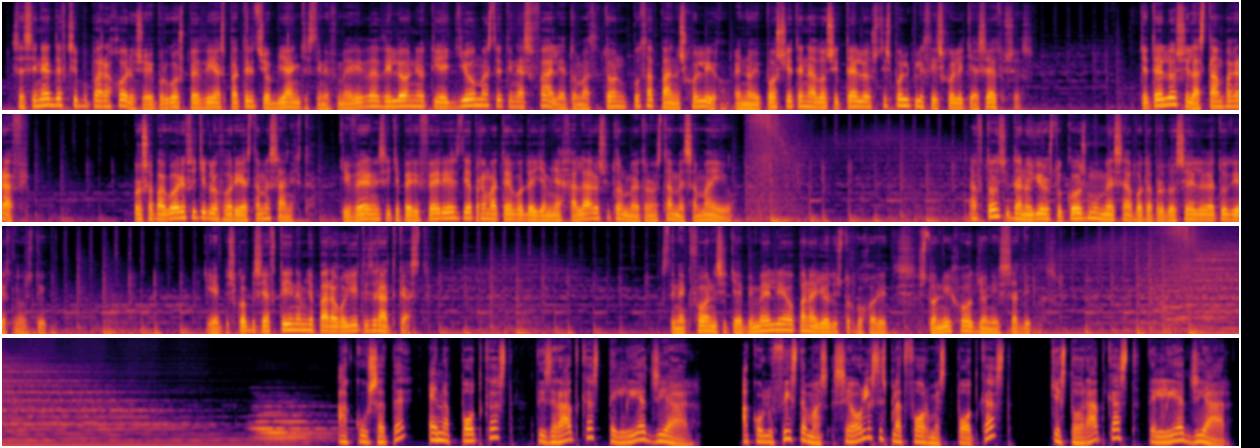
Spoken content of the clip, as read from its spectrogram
Σε συνέντευξη που παραχώρησε ο Υπουργός Παιδείας Πατρίτσιο Μπιάνκη στην εφημερίδα, δηλώνει ότι εγγυόμαστε την ασφάλεια των μαθητών που θα πάνε σχολείο, ενώ υπόσχεται να δώσει τέλος στις πολυπληθείς σχολικές αίθουσες. Και τέλος, η Λαστάμπα γράφει: Προς απαγόρευση κυκλοφορίας στα μεσάνυχτα. Κυβέρνηση και περιφέρειες διαπραγματεύονται για μια χαλάρωση των μέτρων στα μέσα Μαΐου. Αυτός ήταν ο γύρος του κόσμου μέσα από τα πρωτοσέλιδα του Διεθνούς Τύπου. Η επισκόπηση αυτή είναι μια παραγωγή της Radcast. Στην εκφώνηση και επιμέλεια ο Παναγιώτης Τουρκοχωρήτης, στον ήχο ο Διονύσης Αντίπας. Ακούσατε ένα podcast της radcast.gr. Ακολουθήστε μας σε όλες τις πλατφόρμες podcast και στο radcast.gr.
